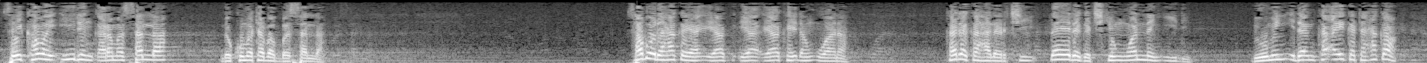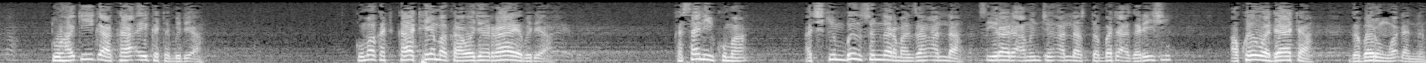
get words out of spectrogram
sai kawai idin ƙaramar sallah da kuma ta babbar sallah. Saboda haka ya, ya, ya, ya kai ɗan uwana kada ka halarci ɗaya daga cikin wannan idi. Domin idan ka aikata haka to haƙiƙa ka aikata bid'a. Kuma ka, ka taimaka wajen raya bid'a. Ka sani kuma a cikin bin sunnar manzon Allah tsira da amincin Allah su tabbata a gare shi akwai wadata ga barin waɗannan.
